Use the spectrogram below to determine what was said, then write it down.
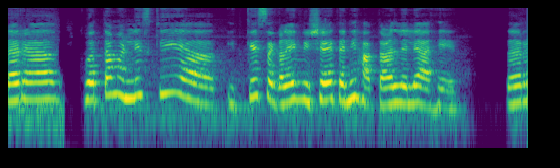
तर अ, तू आता म्हणलीस की इतके सगळे विषय त्यांनी हाताळलेले आहेत. तर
